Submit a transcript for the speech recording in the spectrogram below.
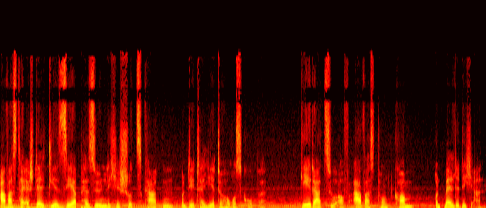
Avasta erstellt dir sehr persönliche Schutzkarten und detaillierte Horoskope. Gehe dazu auf avast.com und melde dich an.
